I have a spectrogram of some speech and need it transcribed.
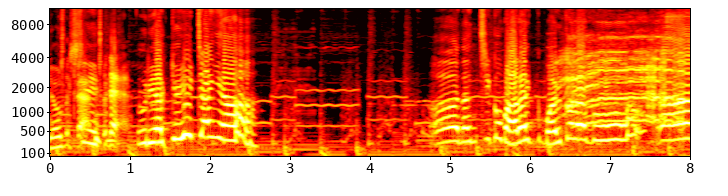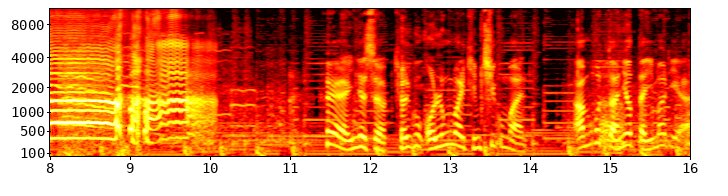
역시. 우리 학교 일장이야. 아, 난 찍고 말할 말 거라고. 아, 이 녀석 결국 얼룩말 김치구만 아무것도 아니었다 이 말이야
